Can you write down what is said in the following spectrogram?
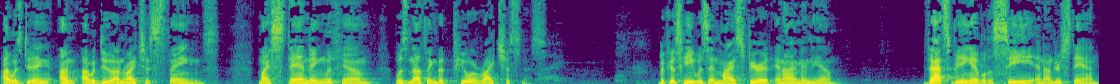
I was doing, un, I would do unrighteous things, my standing with him was nothing but pure righteousness. Because he was in my spirit and I'm in him. That's being able to see and understand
